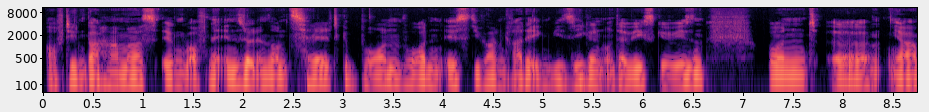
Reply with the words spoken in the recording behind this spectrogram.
auf den Bahamas irgendwo auf einer Insel in so einem Zelt geboren worden ist. Die waren gerade irgendwie segeln unterwegs gewesen und äh, ja,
